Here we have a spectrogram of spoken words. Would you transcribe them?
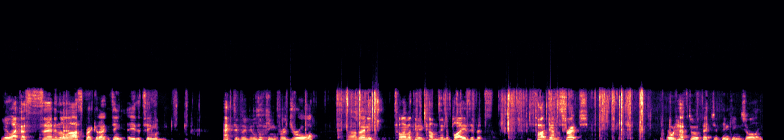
Yeah, like I said in the last break, I don't think either team would actively be looking for a draw. Uh, the only time I think it comes into play is if it's tight down the stretch. It would have to affect your thinking, surely.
